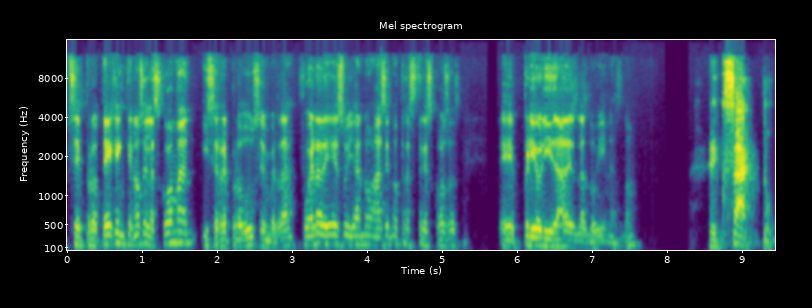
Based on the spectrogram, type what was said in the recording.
se protegen, que no se las coman y se reproducen, ¿verdad? Fuera de eso ya no hacen otras tres cosas, eh, prioridades las lobinas, ¿no? Exacto.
